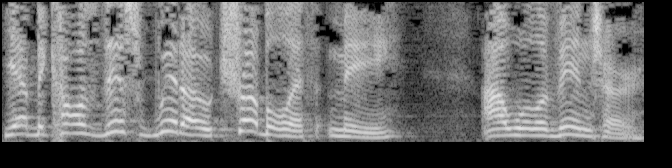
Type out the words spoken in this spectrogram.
yet because this widow troubleth me, I will avenge her,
